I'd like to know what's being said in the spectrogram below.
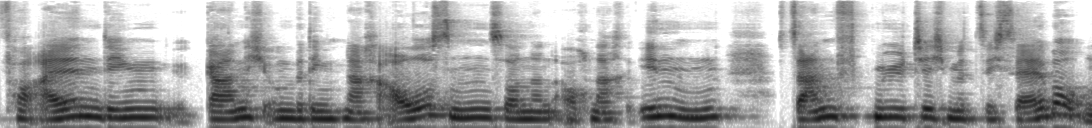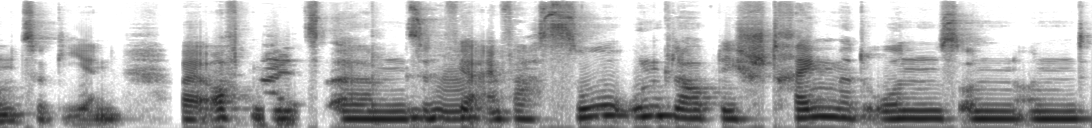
vor allen Dingen gar nicht unbedingt nach außen, sondern auch nach innen, sanftmütig mit sich selber umzugehen. Weil oftmals ähm, mhm. sind wir einfach so unglaublich streng mit uns und, und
